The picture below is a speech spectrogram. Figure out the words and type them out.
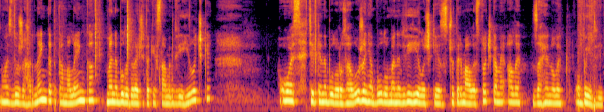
Ось дуже гарненька, така маленька. У мене були, до речі, таких самих дві гілочки. Ось, тільки не було розгалуження. Було в мене дві гілочки з чотирма листочками, але загинули обидві.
